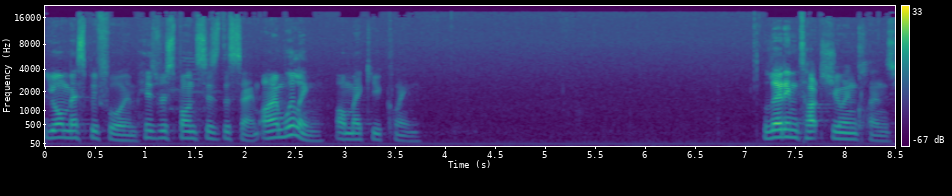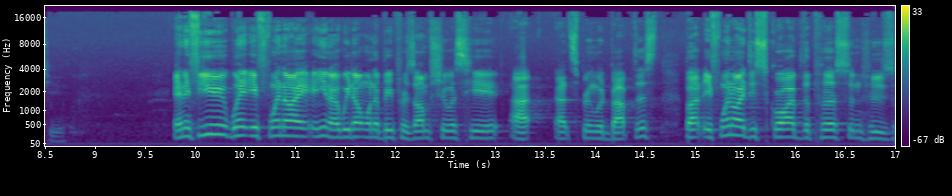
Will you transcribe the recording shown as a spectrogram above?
your mess before him, his response is the same I am willing, I'll make you clean. Let him touch you and cleanse you. And if you, if when I, you know, we don't want to be presumptuous here at, at Springwood Baptist, but if when I describe the person who's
